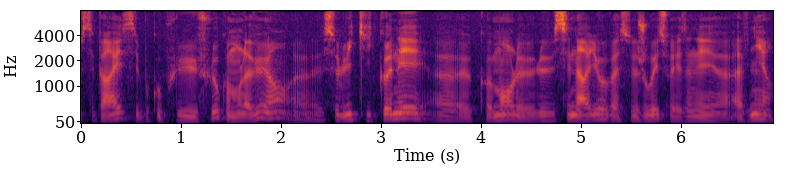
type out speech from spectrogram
c'est pareil, c'est beaucoup plus flou, comme on l'a vu. Hein. Euh, celui qui connaît euh, comment le, scénario va se jouer sur les années à venir,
